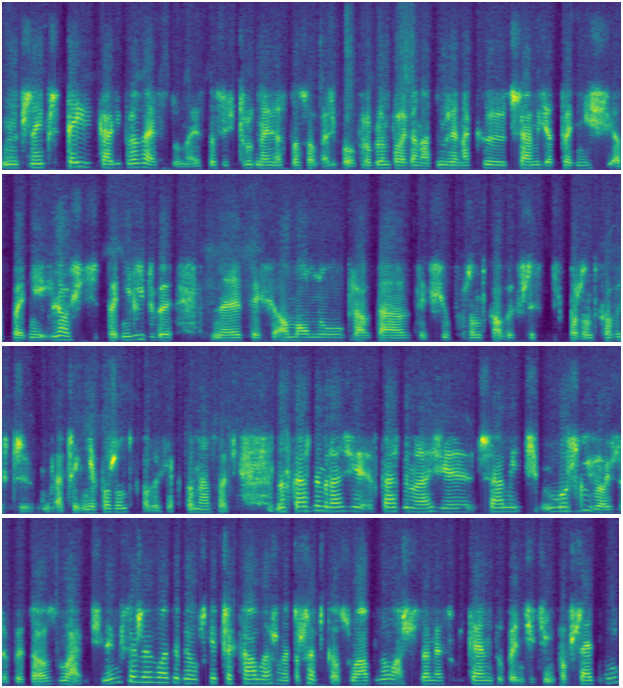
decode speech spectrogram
mm, przynajmniej przy tej skali protestu. No jest dosyć trudno je zastosować, bo problem polega na tym, że jednak y, trzeba mieć odpowiednie, odpowiednie ilości, odpowiednie liczby y, tych OMON-u, prawda, tych sił porządkowych, wszystkich porządkowych, czy raczej nieporządkowych, jak to nazwać. No w każdym razie, w każdym razie trzeba mieć możliwość, żeby to zławić. No i myślę, że władze białoruskie czekały, aż one troszeczkę osłabną, aż zamiast weekendu będzie dzień powszedni,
